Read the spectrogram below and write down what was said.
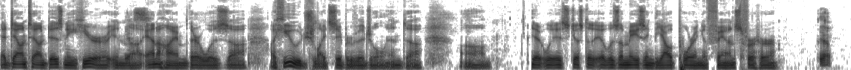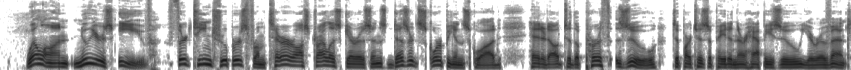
at downtown Disney here in uh, Anaheim, there was uh, a huge lightsaber vigil, and uh, um, it was just a, it was amazing the outpouring of fans for her. Yeah. Well, on New Year's Eve, 13 troopers from Terra Australis Garrison's Desert Scorpion Squad headed out to the Perth Zoo to participate in their Happy Zoo year event.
